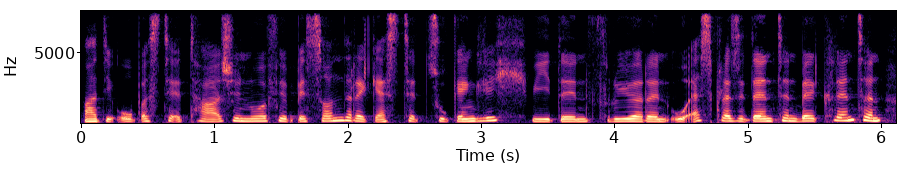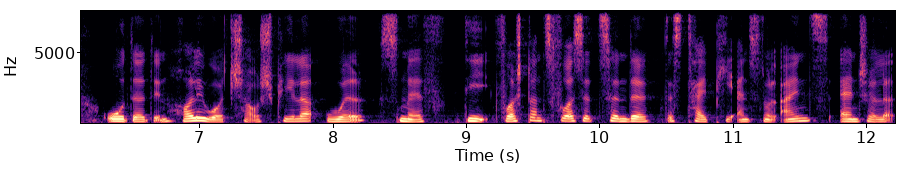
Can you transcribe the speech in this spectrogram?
war die oberste Etage nur für besondere Gäste zugänglich, wie den früheren US-Präsidenten Bill Clinton oder den Hollywood-Schauspieler Will Smith. Die Vorstandsvorsitzende des Taipei 101, Angela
